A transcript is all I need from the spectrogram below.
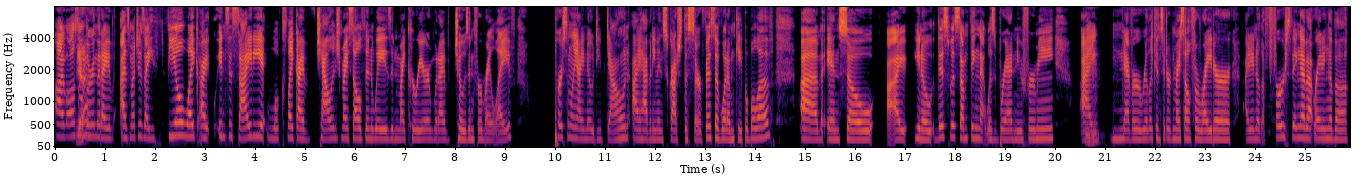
I've also yeah. learned that I, as much as I feel like I, in society, it looks like I've challenged myself in ways in my career and what I've chosen for my life. Personally, I know deep down I haven't even scratched the surface of what I'm capable of. Um, and so I, you know, this was something that was brand new for me. I mm-hmm. never really considered myself a writer. I didn't know the first thing about writing a book.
